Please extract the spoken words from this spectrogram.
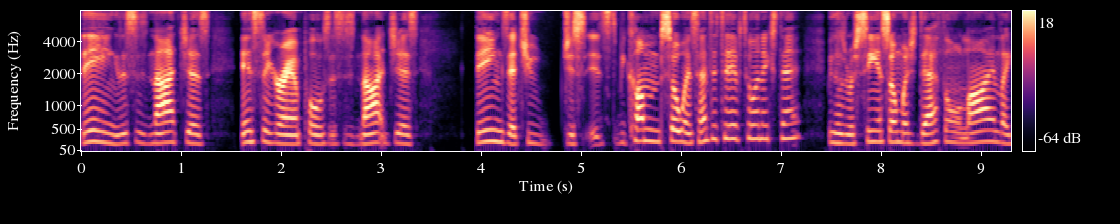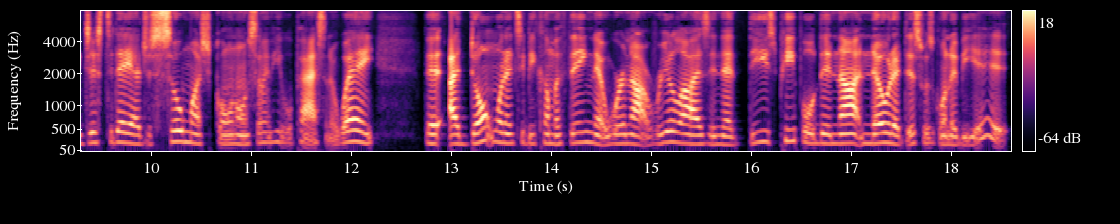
things. This is not just Instagram posts. This is not just things that you just it's become so insensitive to an extent because we're seeing so much death online. Like just today, I just so much going on, so many people passing away that I don't want it to become a thing that we're not realizing that these people did not know that this was going to be it.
